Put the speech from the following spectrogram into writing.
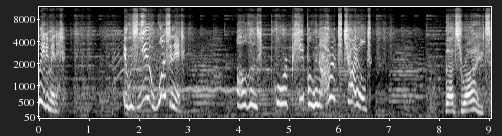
Wait a minute. It was you, wasn't it? All those poor people in Hartschild. That's right.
